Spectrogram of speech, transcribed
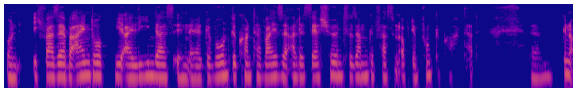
und ich war sehr beeindruckt, wie Eileen das in äh, gewohnt gekonnter Weise alles sehr schön zusammengefasst und auf den Punkt gebracht hat. Ähm, genau.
